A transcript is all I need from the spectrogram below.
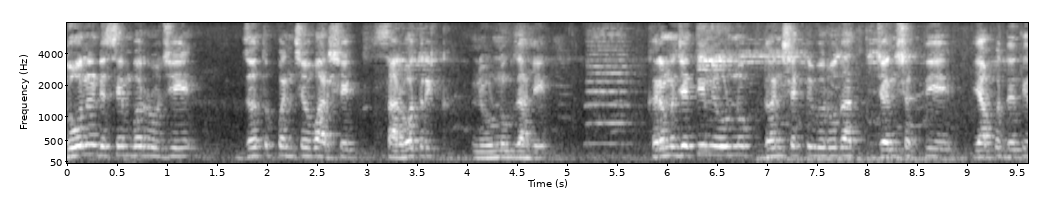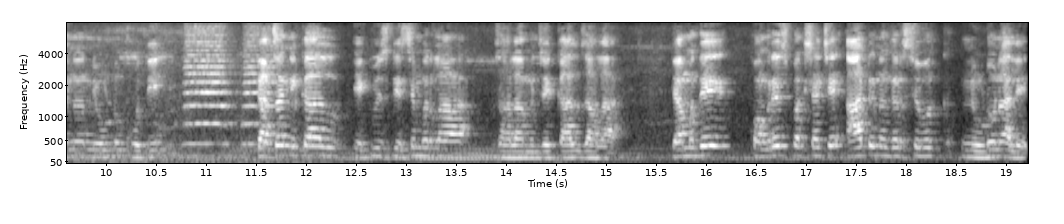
दोन डिसेंबर रोजी जत पंचवार्षिक सार्वत्रिक निवडणूक झाली. खरं म्हणजे ती निवडणूक धनशक्ती विरोधात जनशक्ती या पद्धतीनं निवडणूक होती. त्याचा निकाल एकवीस डिसेंबरला झाला म्हणजे काल झाला. त्यामध्ये काँग्रेस पक्षाचे आठ नगरसेवक निवडून आले.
